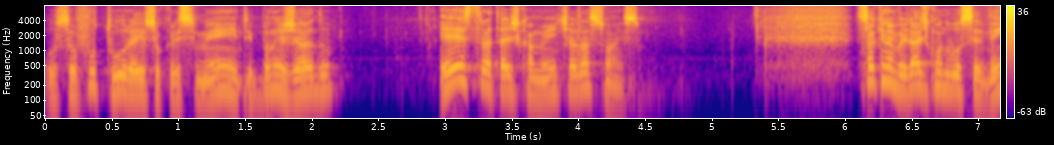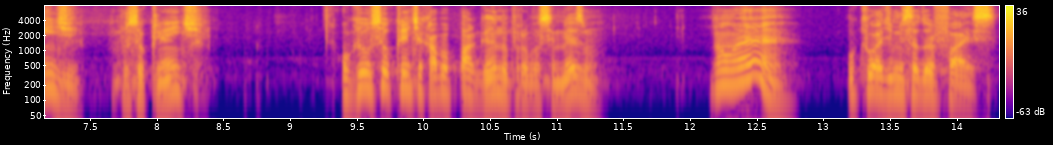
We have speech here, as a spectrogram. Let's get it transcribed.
o seu futuro, aí, o seu crescimento e planejando estrategicamente as ações. Só que, na verdade, quando você vende para o seu cliente, o que o seu cliente acaba pagando para você mesmo não é o que o administrador faz?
